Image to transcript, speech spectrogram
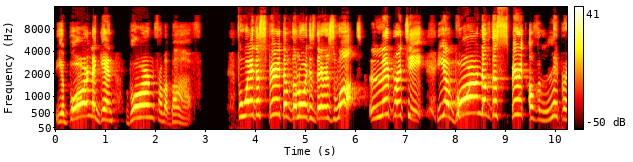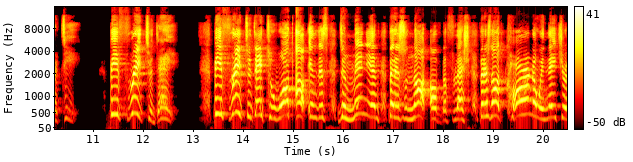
You're born again, born from above. For where the Spirit of the Lord is, there is what? Liberty. You're born of the Spirit of liberty. Be free today. Be free today to walk out in this dominion that is not of the flesh, that is not carnal in nature.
